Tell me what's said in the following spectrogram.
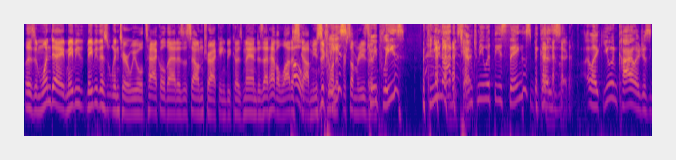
Listen, one day, maybe maybe this winter we will tackle that as a soundtracking because man, does that have a lot of Oh, ska music on it for some reason. Can we please? Can you not That'd be sick. tempt me with these things because, like, you and Kyle are just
